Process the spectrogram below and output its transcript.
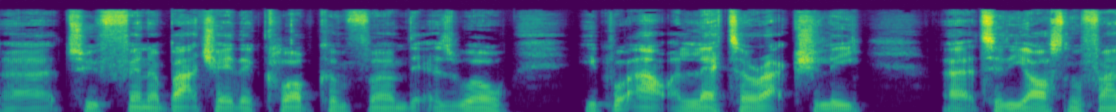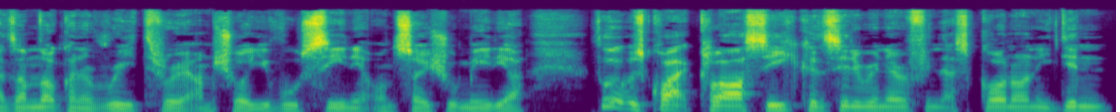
uh, to Fenerbahce. The club confirmed it as well. He put out a letter actually uh, to the Arsenal fans. I'm not going to read through it. I'm sure you've all seen it on social media. I Thought it was quite classy considering everything that's gone on. He didn't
